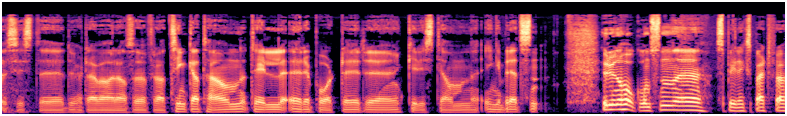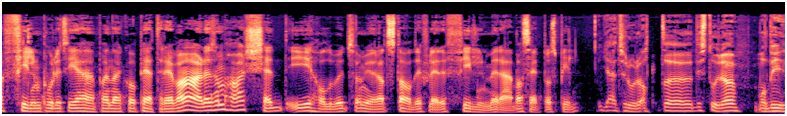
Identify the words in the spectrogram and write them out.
Det siste du hørte var altså fra Tinka Town til reporter Christian Ingebretsen. Rune Haakonsen, eh, spillekspert fra Filmpolitiet her på NRK P3. Hva er det som har skjedd i Hollywood som gjør at stadig flere filmer er basert på spill? Jeg tror at eh, de store og de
